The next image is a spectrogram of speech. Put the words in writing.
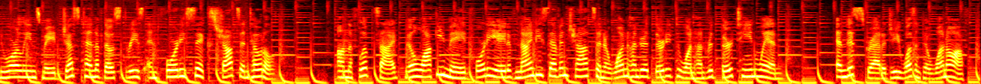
New Orleans made just 10 of those threes and 46 shots in total. On the flip side, Milwaukee made 48 of 97 shots in a 130-113 win. And this strategy wasn't a one-off.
